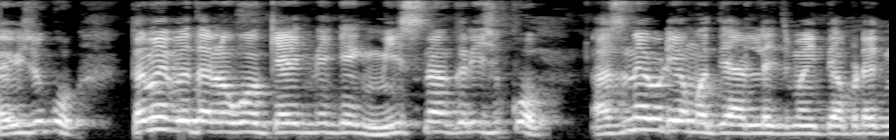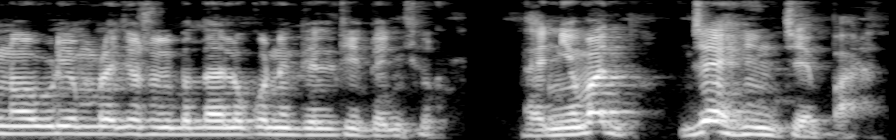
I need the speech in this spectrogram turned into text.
લાવી શકું. તમે બધા લોકો ક્યાંક ને ક્યાંક મિસ ના કરી શકો. આજના વિડીયોમાં એટલે જ માહિતી. આપણે એક નવો વીડિયો મળે જશું બધા લોકોને દિલથી ધન્યવાદ. જય હિન્દ, જય ભારત.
